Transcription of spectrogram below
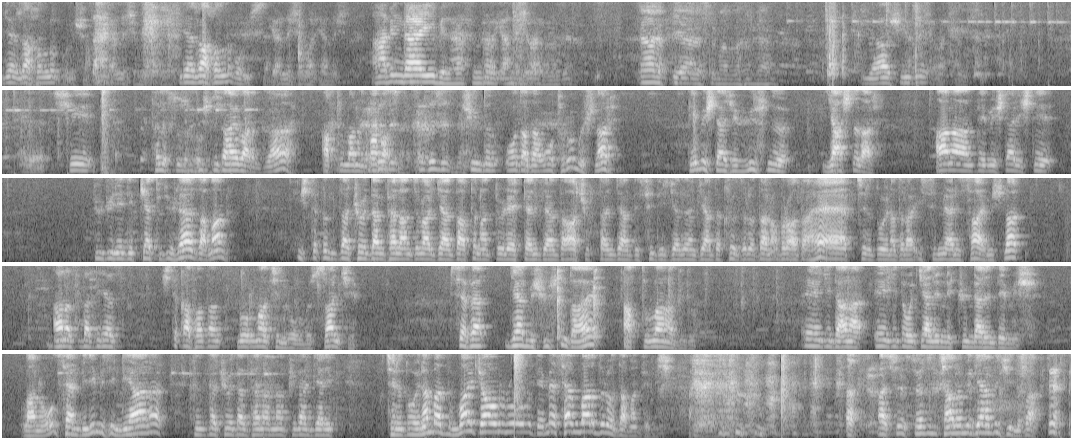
Biraz akıllı konuş. Yanlışım var. Biraz akıllı konuş sen. Yanlışım var yanlış. Abin daha iyi bilir aslında. Yanlışı var bunun da. Ya Rabbi ya Resul Allah'ım ya. Ya şimdi e, şey Tılıs Hüsnü Dayı vardı da Abdullah'ın babası. Kırgızız da. Şimdi odada oturmuşlar. Demişler ki Hüsnü yaşlılar. Anan demişler işte düğün edip getirdikleri zaman işte Kızılca köyden falancılar geldi, Atınan Dölek'ten geldi, Aşuk'tan geldi, Sidirce'den geldi, Kızırı'dan burada hepsini oynadılar, isimlerini saymışlar. Anası da biraz işte kafadan normal sinir olmuş sanki. Bir sefer gelmiş Hüsnü Dağı, Abdullah'ın adı bu. Ey de ana, ey de o gelinlik günlerin demiş. Lan oğul sen bilir misin niye ana Kızılca köyden falandan filan gelip De oynamadın. Vay cavrun oğlu deme sen vardır o zaman demiş. ha, söz- sözün çalımı geldi şimdi bak.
